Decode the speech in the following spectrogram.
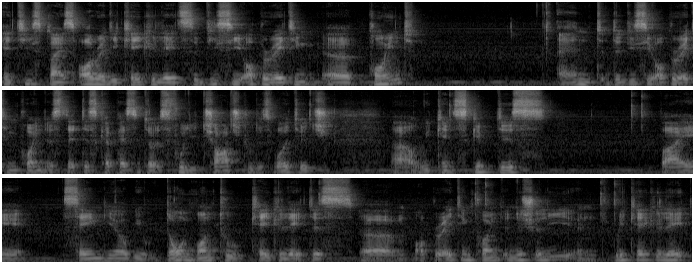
LTspice already calculates the DC operating uh, point and the DC operating point is that this capacitor is fully charged to this voltage. Uh, we can skip this by saying here we don't want to calculate this um, operating point initially and recalculate.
